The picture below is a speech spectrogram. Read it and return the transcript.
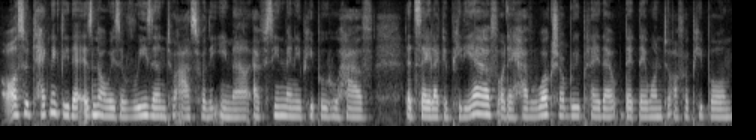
also technically there isn't always a reason to ask for the email. I've seen many people who have let's say like a pdf or they have a workshop replay that, that they want to offer people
